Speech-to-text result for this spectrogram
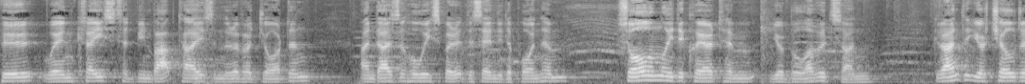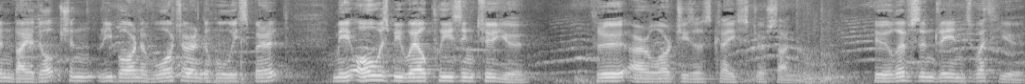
who, when Christ had been baptized in the river Jordan, and as the Holy Spirit descended upon him, solemnly declared him your beloved Son, grant that your children, by adoption, reborn of water and the Holy Spirit, may always be well pleasing to you, through our Lord Jesus Christ, your Son, who lives and reigns with you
